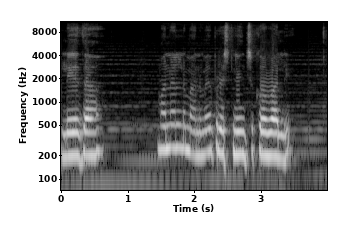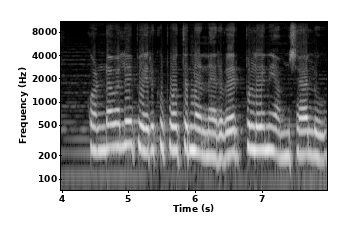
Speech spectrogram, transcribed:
లేదా? మనల్ని మనమే ప్రశ్నించుకోవాలి. కొండవలే పేరుకుపోతున్న నెరవేర్పు లేని అంశాలు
